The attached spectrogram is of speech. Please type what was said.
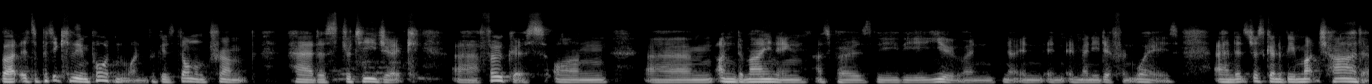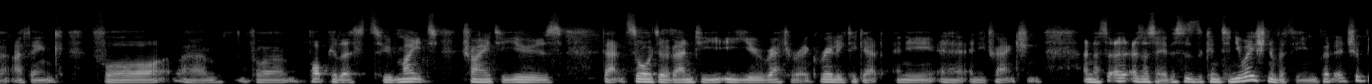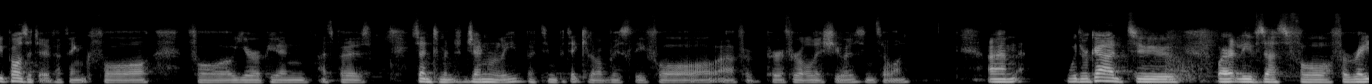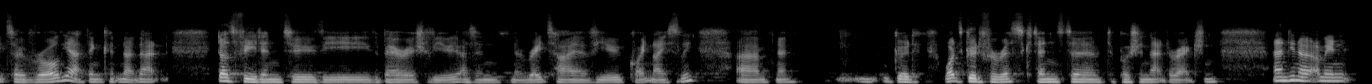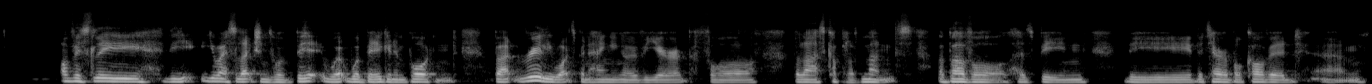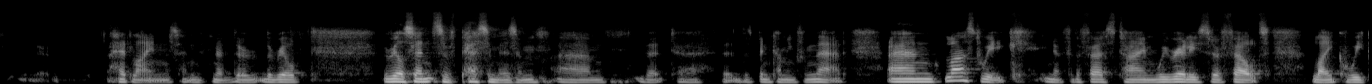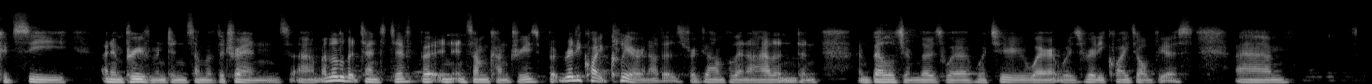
But it's a particularly important one because Donald Trump had a strategic uh, focus on um, undermining, I suppose, the the EU and you know, in, in in many different ways. And it's just going to be much harder, I think, for um, for populists who might try to use that sort of anti-EU rhetoric really to get any uh, any traction. And as, as, I say, this is the continuation of a theme, but it should be positive, I think, for for European, I suppose, sentiment generally, but in particular, obviously, for uh, for peripheral issuers and so on. Um, with regard to where it leaves us for for rates overall, yeah, I think no, that does feed into the the bearish view, as in you know, rates higher view quite nicely. Um, you know, good what's good for risk tends to to push in that direction. And you know i mean obviously the us elections were were, were big and important but really what's been hanging over europe for the last couple of months above all has been the the terrible covid um, headlines and you know, the the real the real sense of pessimism um, that, uh, that has been coming from that. And last week, you know, for the first time, we really sort of felt like we could see an improvement in some of the trends. Um, a little bit tentative, but in, in some countries, but really quite clear in others. For example, in Ireland and, and Belgium, those were, were two where it was really quite obvious. Um,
